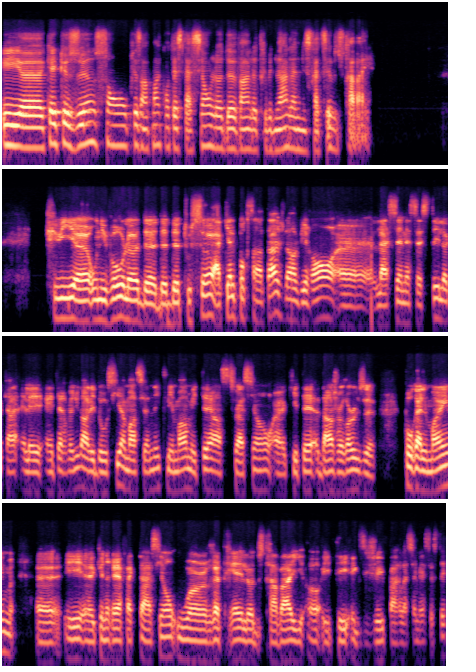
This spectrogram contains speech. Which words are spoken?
et euh, quelques-unes sont présentement en contestation devant le tribunal administratif du travail. Puis, euh, au niveau de, tout ça, à quel pourcentage environ euh, la CNSST, quand elle est intervenue dans les dossiers, a mentionné que les membres étaient en situation euh, qui était dangereuse pour elles-mêmes et qu'une réaffectation ou un retrait du travail a été exigé par la CNSST?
